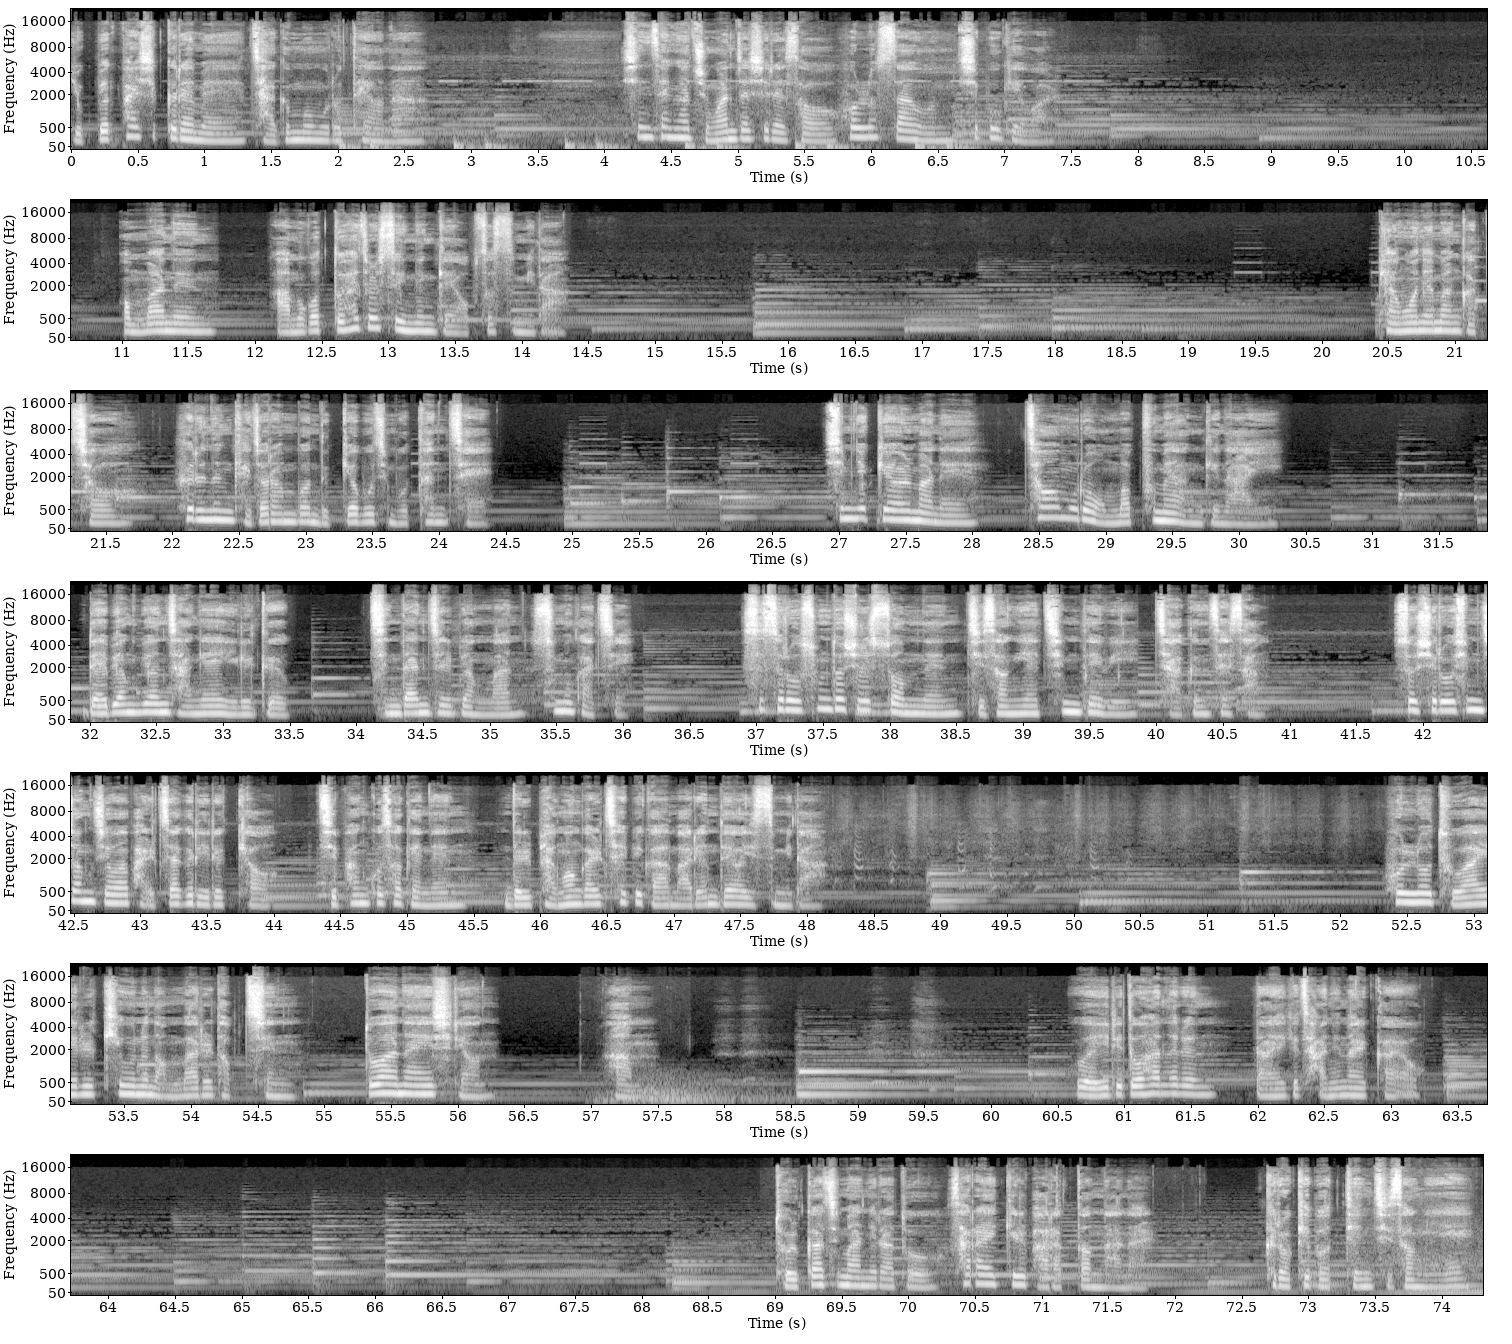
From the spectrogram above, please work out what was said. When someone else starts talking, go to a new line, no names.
680g의 작은 몸으로 태어나 신생아 중환자실에서 홀로 싸운 15개월. 엄마는 아무것도 해줄 수 있는 게 없었습니다. 병원에만 갇혀 흐르는 계절 한번 느껴보지 못한 채 16개월 만에 처음으로 엄마 품에 안긴 아이. 뇌병변 장애 1급, 진단 질병만 20가지. 스스로 숨도 쉴 수 없는 지성이의 침대 위 작은 세상. 수시로 심정지와 발작을 일으켜 집 한 구석에는 늘 병원 갈 채비가 마련되어 있습니다. 홀로 두 아이를 키우는 엄마를 덮친 또 하나의 시련, 암. 왜 이리도 하늘은 나에게 잔인할까요? 돌까지만이라도 살아있길 바랐던 나날. 그렇게 버틴 지성이의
